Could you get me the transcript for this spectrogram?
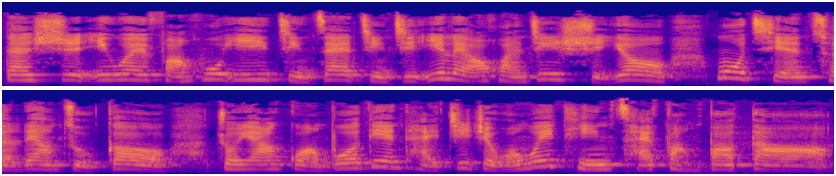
但是因为防护衣仅在紧急医疗环境使用，目前存量足够。中央广播电台记者王威婷采访报道。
